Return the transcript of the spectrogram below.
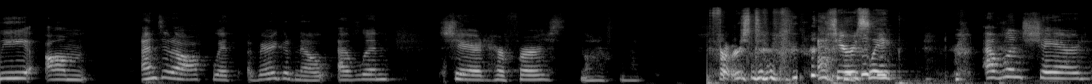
We um ended off with a very good note. Evelyn shared her first, not her, oh my First. Seriously? Evelyn shared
